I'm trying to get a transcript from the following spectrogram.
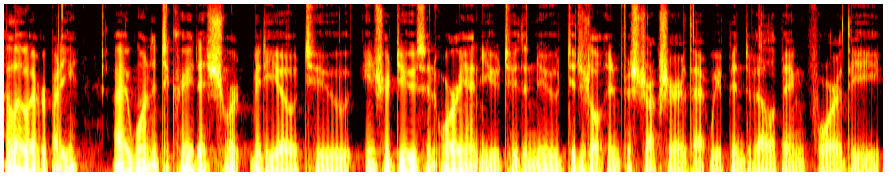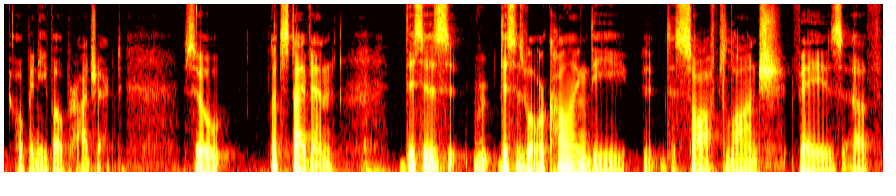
Hello, everybody. I wanted to create a short video to introduce and orient you to the new digital infrastructure that we've been developing for the OpenEvo project. So let's dive in. This is this is what we're calling the the soft launch phase of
